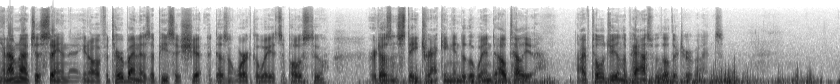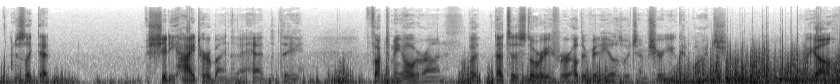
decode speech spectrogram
And I'm not just saying that. You know, if a turbine is a piece of shit and it doesn't work the way it's supposed to, or doesn't stay tracking into the wind, I'll tell you. I've told you in the past with other turbines. Just like that shitty high turbine that I had that they fucked me over on. But that's a story for other videos, which I'm sure you could watch. Here we go.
